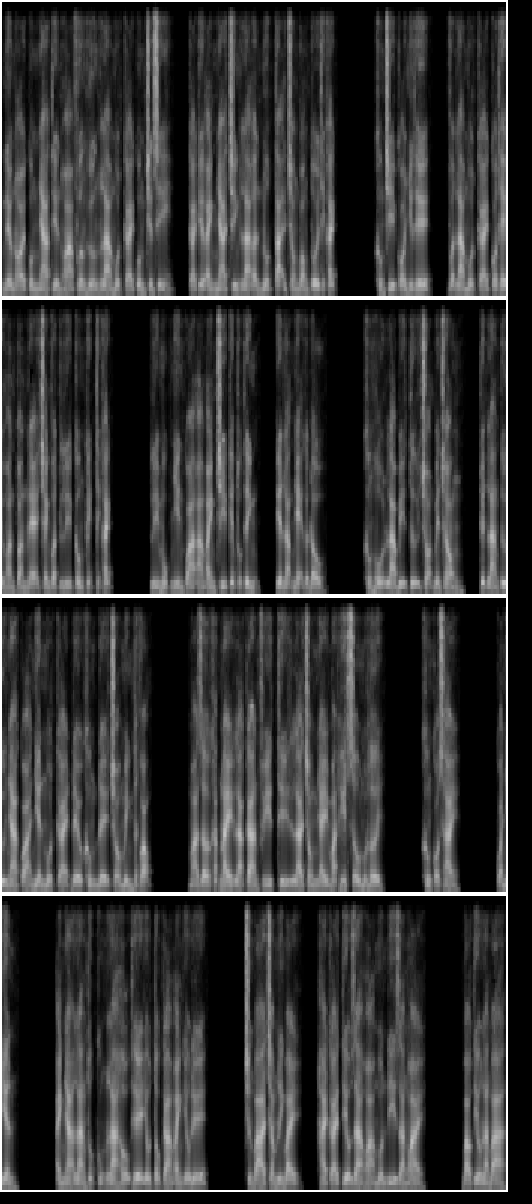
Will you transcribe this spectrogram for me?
Nếu nói cùng nha tiến hóa phương hướng là một cái cùng chiến sĩ, cái kia ảnh nha chính là ẩn nút tại trong bóng tối thích khách. Không chỉ có như thế, vẫn là một cái có thể hoàn toàn né tránh vật lý công kích thích khách. Lý mục nhìn qua ám ảnh chi kiếp thuộc tính, yên lặng nhẹ gật đầu. Không hổ là bị tự chọn bên trong, tuyết lang tứ nha quả nhiên một cái đều không để cho mình thất vọng. Mà giờ khắc này là gan phi thì là trong nháy mắt hít sâu một hơi. Không có sai. Quả nhiên, ảnh nha lang thúc cũng là hậu thế yêu tộc cám ảnh yêu đế. Chương ba trăm linh bảy, hai cái tiểu gia hỏa muốn đi ra ngoài bảo tiêu lang ba,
